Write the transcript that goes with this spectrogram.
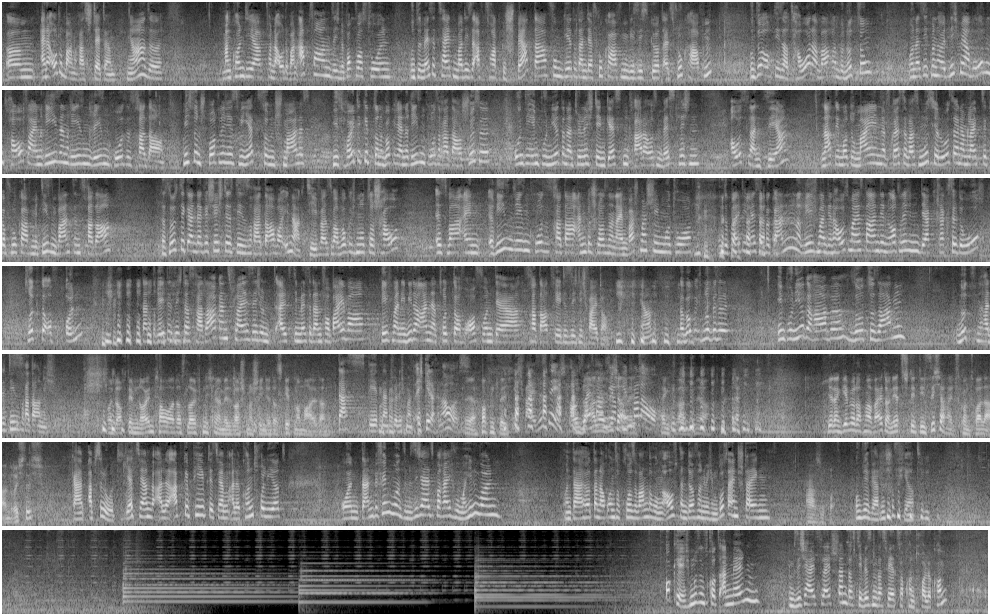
ähm, eine Autobahnraststätte. Ja, also man konnte ja von der Autobahn abfahren, sich eine Bockwurst holen und zu Messezeiten war diese Abfahrt gesperrt. Da fungierte dann der Flughafen, wie es sich gehört, als Flughafen. Und so auch dieser Tower, da war er in Benutzung. Und das sieht man heute nicht mehr, aber oben drauf war ein riesen, riesen, riesengroßes Radar. Nicht so ein sportliches wie jetzt, so ein schmales, wie es heute gibt, sondern wirklich eine riesengroße Radarschüssel. Und die imponierte natürlich den Gästen, gerade aus dem westlichen Ausland, sehr. Nach dem Motto, meine Fresse, was muss hier los sein am Leipziger Flughafen mit diesem Wahnsinnsradar? Das Lustige an der Geschichte ist, dieses Radar war inaktiv. Also es war wirklich nur zur Schau. Es war ein riesen, riesengroßes Radar angeschlossen an einem Waschmaschinenmotor. Und sobald die Messe begann, rief man den Hausmeister an, den örtlichen, der kraxelte hoch, drückte auf On. Dann drehte sich das Radar ganz fleißig und als die Messe dann vorbei war, rief man ihn wieder an, er drückte auf Off und der, das Radar drehte sich nicht weiter. Ja. Da wirklich nur ein bisschen Imponiergehabe sozusagen. Nutzen hatte dieses Radar nicht. Und auf dem neuen Tower, das läuft nicht mehr mit Waschmaschine, das geht normal dann. Das geht natürlich mal. Ich gehe davon aus. Ja, hoffentlich. Ich weiß es nicht. Hausmeister haben sie auf jeden Fall auch. hängt dran, ja. ja, dann gehen wir doch mal weiter. Und jetzt steht die Sicherheitskontrolle an, richtig? Ja, absolut. Jetzt werden wir alle abgepiept, jetzt werden wir alle kontrolliert. Und dann befinden wir uns im Sicherheitsbereich, wo wir hinwollen. Und da hört dann auch unsere große Wanderung auf. Dann dürfen wir nämlich im Bus einsteigen Ah, super. und wir werden chauffiert. Okay, ich muss uns kurz anmelden im Sicherheitsleitstand, dass die wissen, dass wir jetzt zur Kontrolle kommen.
